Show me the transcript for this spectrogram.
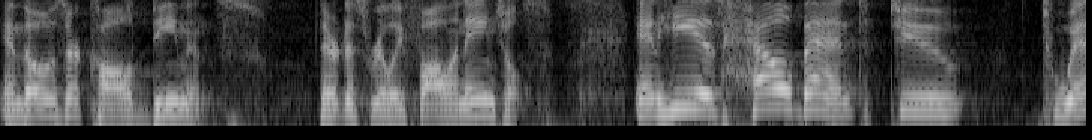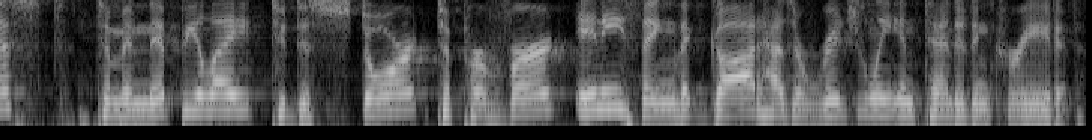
and those are called demons. They're just really fallen angels. And he is hell bent to twist, to manipulate, to distort, to pervert anything that God has originally intended and created.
